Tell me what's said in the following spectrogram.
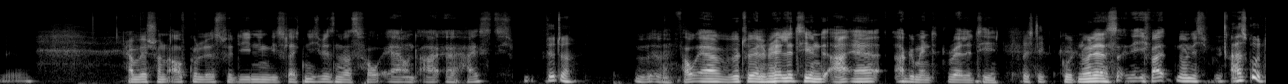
Äh Haben wir schon aufgelöst für diejenigen, die vielleicht nicht wissen, was VR und AR heißt? Bitte. VR Virtual Reality und AR Augmented Reality. Richtig. Gut, nur das, ich weiß nur nicht. Alles gut.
